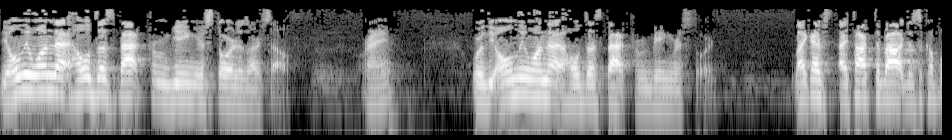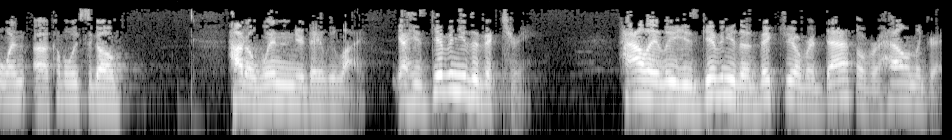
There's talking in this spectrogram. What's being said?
The only one that holds us back from being restored is ourselves, right? We're the only one that holds us back from being restored. Like I've, i talked about just a couple, win, a couple weeks ago, how to win in your daily life. Yeah, He's given you the victory. Hallelujah. He's given you the victory over death, over hell, and the grave.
